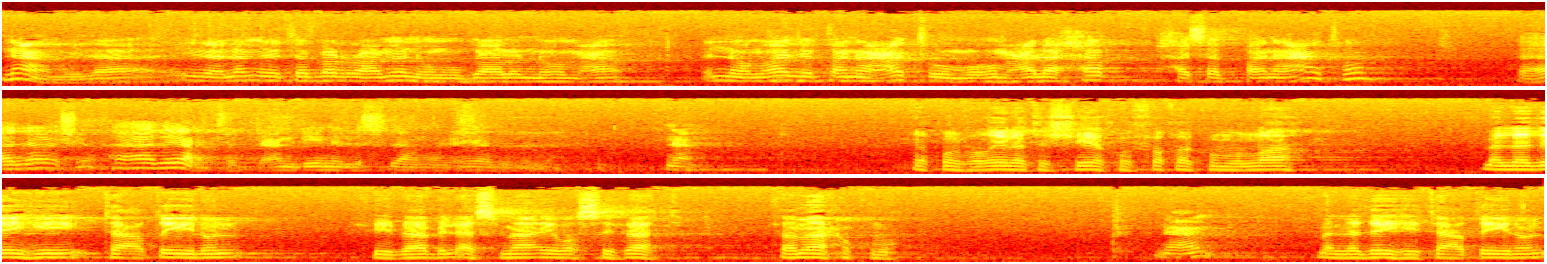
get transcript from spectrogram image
نعم إذا إذا لم يتبرأ منهم وقال أنهم أنهم هذه قناعتهم وهم على حق حسب قناعتهم فهذا فهذا يرتد عن دين الإسلام والعياذ بالله. نعم. يقول فضيلة الشيخ وفقكم الله من لديه تعطيل في باب الأسماء والصفات؟ فما حكمه؟ نعم. من لديه تعطيل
